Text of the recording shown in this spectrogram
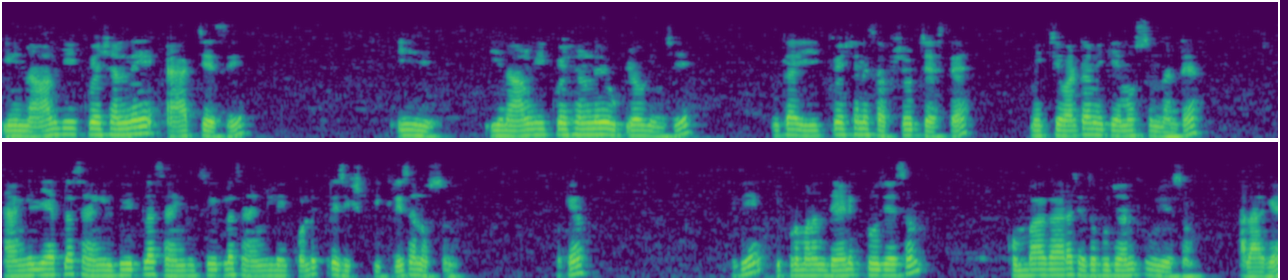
ఈ నాలుగు ఈక్వేషన్ని యాడ్ చేసి ఈ ఈ నాలుగు ఈక్వేషన్లు ఉపయోగించి ఇంకా ఈ ఈక్వేషన్ని సబ్స్టిట్యూట్ చేస్తే మీకు చివరిగా మీకు ఏమొస్తుందంటే angle A plus angle B plus angle C plus angle equal to three sixty degrees అని వస్తుంది. ఓకే ఇది ఇప్పుడు మనం దేనికి ప్రూవ్ చేసాం? కుంభాగార చతుర్భుజానికి ప్రూవ్ చేసాం. అలాగే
